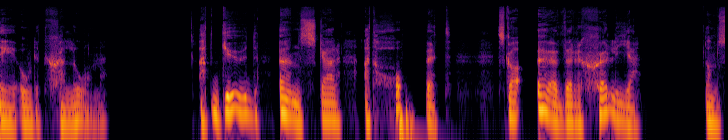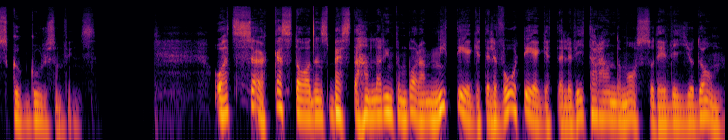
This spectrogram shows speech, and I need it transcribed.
det är ordet shalom. Att Gud önskar att hoppet ska överskölja de skuggor som finns. Och att söka stadens bästa handlar inte om bara mitt eget eller vårt eget eller vi tar hand om oss och det är vi och dem.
